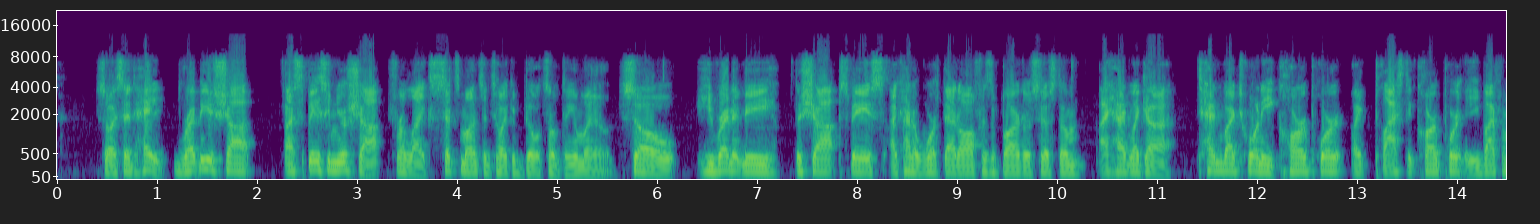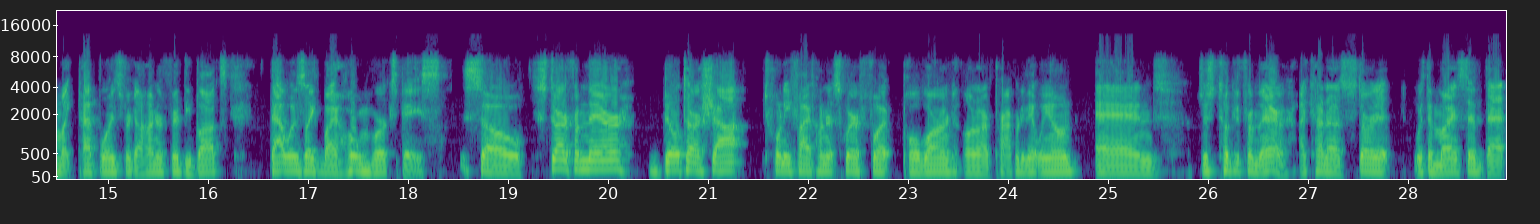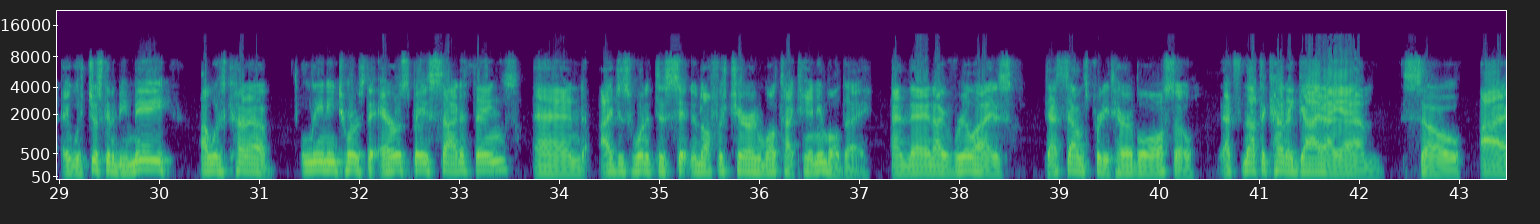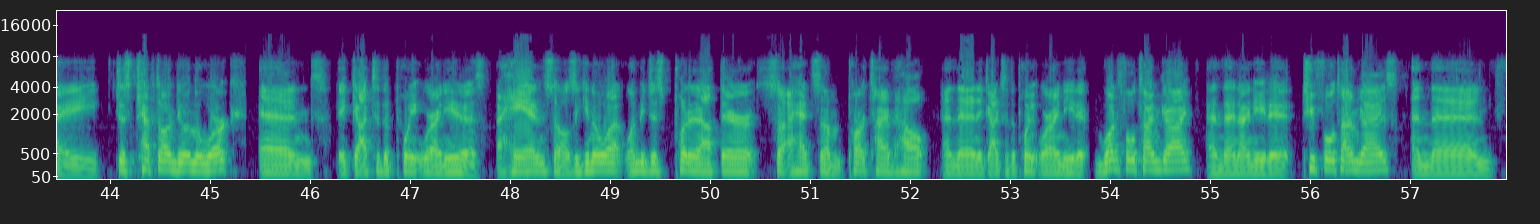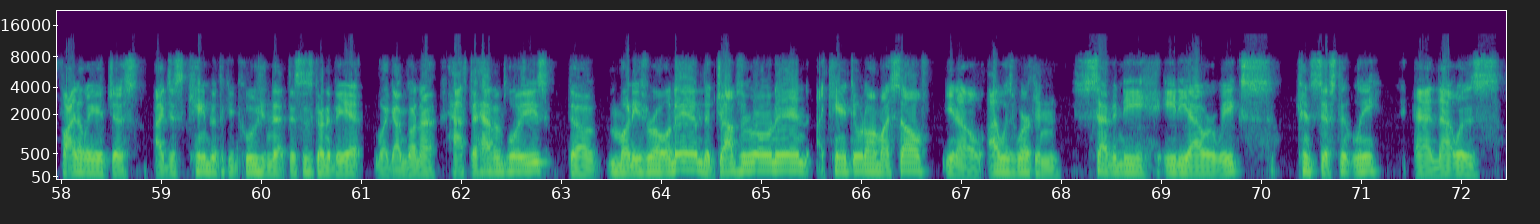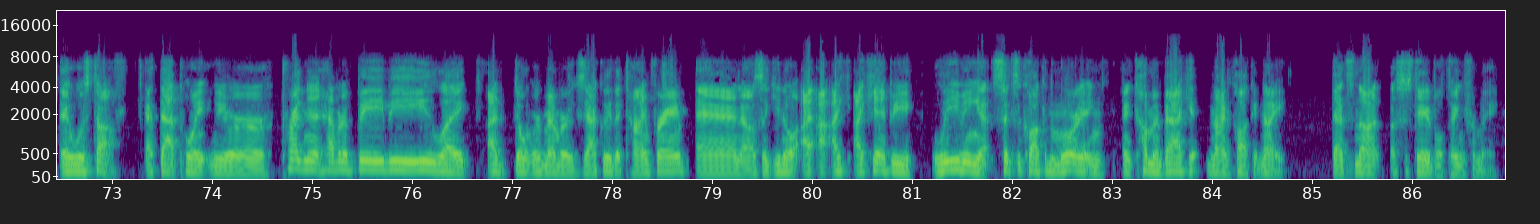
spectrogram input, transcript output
So I said, "Hey, rent me a shop a space in your shop for like six months until I could build something of my own. So he rented me the shop space. I kind of worked that off as a barter system. I had like a 10 by 20 carport, like plastic carport that you buy from like Pep Boys for like 150 bucks. That was like my home workspace. So started from there, built our shop, 2,500 square foot pole barn on our property that we own, and just took it from there. I kind of started with the mindset that it was just going to be me. I was kind of leaning towards the aerospace side of things. And I just wanted to sit in an office chair and weld titanium all day. And then I realized that sounds pretty terrible also. That's not the kind of guy I am. So I just kept on doing the work and it got to the point where I needed a, a, hand. So I was like, you know what? Let me just put it out there. So I had some part time help. And then it got to the point where I needed one full time guy. And then I needed two full time guys. And then finally, it just, I just came to the conclusion that this is going to be it. Like, I'm going to have to have employees. The money's rolling in, the jobs are rolling in. I can't do it all myself. You know, I was working 70, 80 hour weeks consistently and that was it was tough. At that point we were pregnant having a baby like i don't remember exactly the time frame and i was like you know i i, I can't be leaving at six o'clock in the morning and coming back at nine o'clock at night. That's not a sustainable thing for me.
